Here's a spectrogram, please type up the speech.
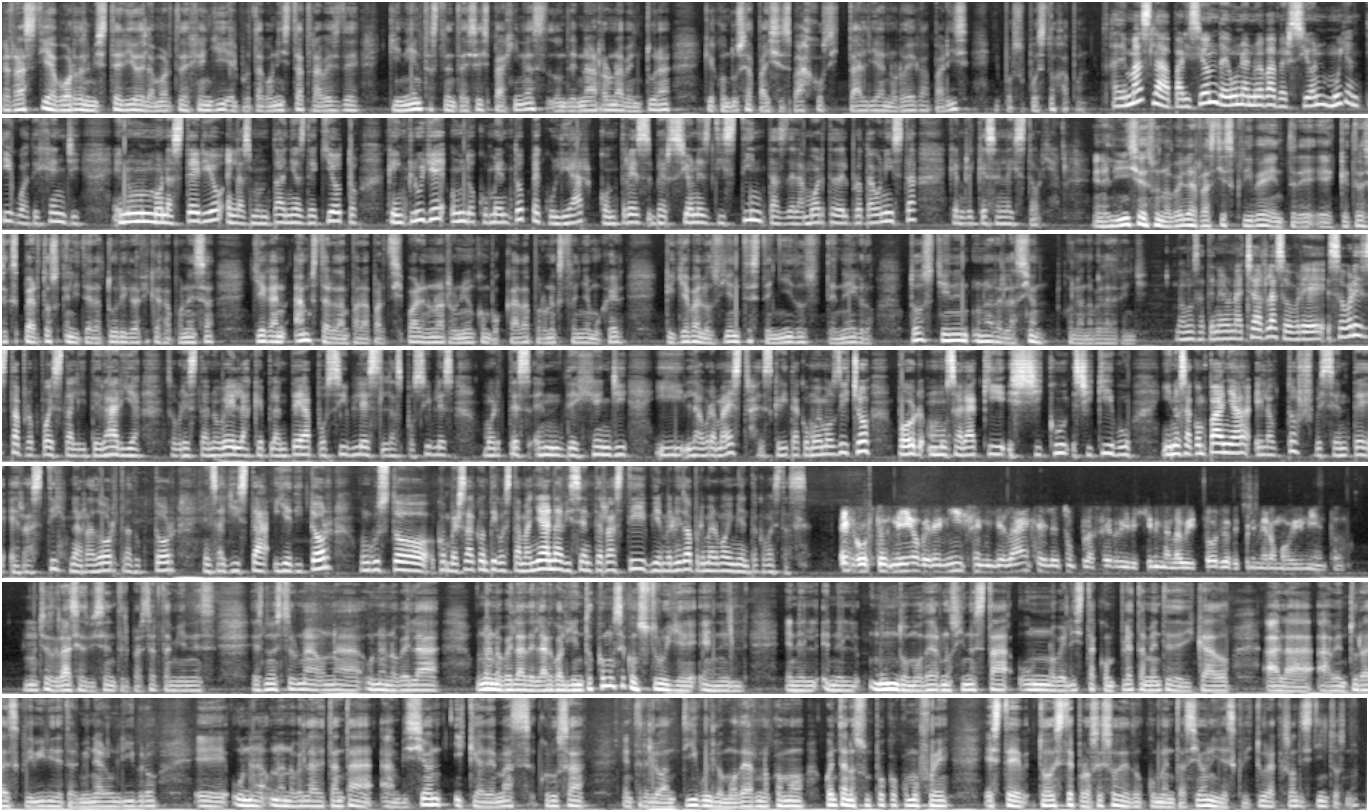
Rasti aborda el misterio de la muerte de Genji, el protagonista, a través de 536 páginas, donde narra una aventura que conduce a Países Bajos, Italia, Noruega, París y, por supuesto, Japón. Además, la aparición de una nueva versión muy antigua de Genji en un monasterio en las montañas de Kioto, que incluye un documento peculiar con tres versiones distintas de la muerte del protagonista que enriquecen la historia. En el inicio de su novela, Rasti escribe entre eh, que tres expertos en literatura y gráfica japonesa llegan a Ámsterdam para participar en una reunión convocada por una extraña mujer que lleva los dientes teñidos de negro. Todos tienen una relación con la novela de Genji. Vamos a tener una charla sobre, sobre esta propuesta literaria, sobre esta novela que plantea posibles, las posibles muertes de Genji y la obra maestra, escrita, como hemos dicho, por Musaraki Shikibu. Y nos acompaña el autor Vicente Errasti, narrador, traductor, ensayista y editor. Un gusto conversar contigo esta mañana. Vicente Errasti, bienvenido a Primer Movimiento. ¿Cómo estás? El gusto es mío, Berenice, Miguel Ángel. Es un placer dirigirme al auditorio de Primero Movimiento. Muchas gracias, Vicente. El placer también es, es nuestro, una, una, una, novela, una novela de largo aliento. ¿Cómo se construye en el, en el, en el mundo moderno si no está un novelista completamente dedicado a la aventura de escribir y de terminar un libro, eh, una, una novela de tanta ambición y que además cruza entre lo antiguo y lo moderno? ¿Cómo, cuéntanos un poco cómo fue este, todo este proceso de documentación y de escritura, que son distintos, ¿no?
